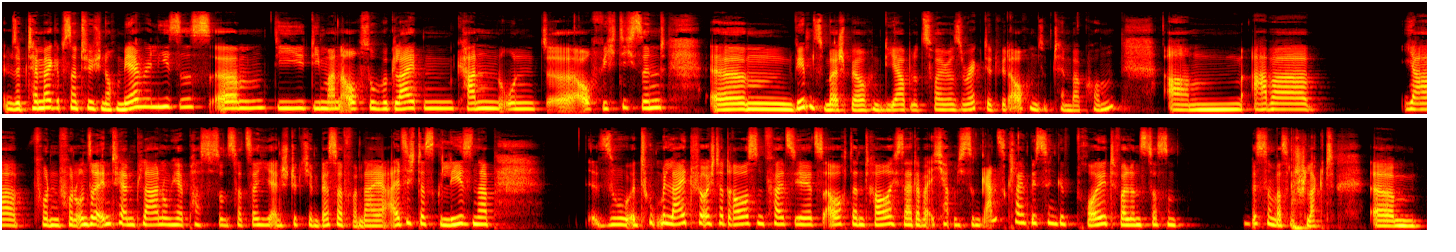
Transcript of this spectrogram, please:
Im September gibt es natürlich noch mehr Releases, ähm, die, die man auch so begleiten kann und äh, auch wichtig sind. Ähm, wir haben zum Beispiel auch ein Diablo 2 Resurrected, wird auch im September kommen. Ähm, aber ja, von, von unserer internen Planung her passt es uns tatsächlich ein Stückchen besser. Von daher, als ich das gelesen habe, so tut mir leid für euch da draußen, falls ihr jetzt auch dann traurig seid, aber ich habe mich so ein ganz klein bisschen gefreut, weil uns das ein bisschen was entschlackt. Ähm,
